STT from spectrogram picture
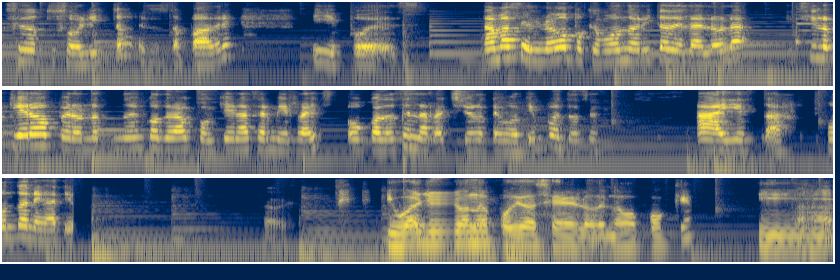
siendo tú solito, eso está padre. Y pues nada más el nuevo Pokémon ahorita de la Lola sí lo quiero, pero no, no he encontrado con quién hacer mis raids. O cuando hacen las raids yo no tengo tiempo, entonces ahí está, punto negativo. A ver. Igual yo, yo no he podido hacer lo del nuevo Poke. Y Ajá.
